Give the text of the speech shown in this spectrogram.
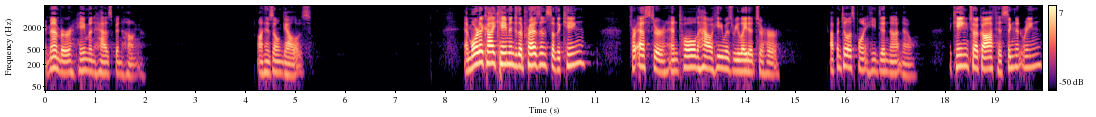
Remember, Haman has been hung. on his own gallows. And Mordecai came into the presence of the king for Esther and told how he was related to her. Up until this point, he did not know. The king took off his signet ring.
